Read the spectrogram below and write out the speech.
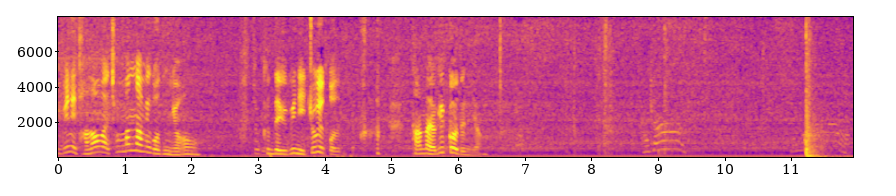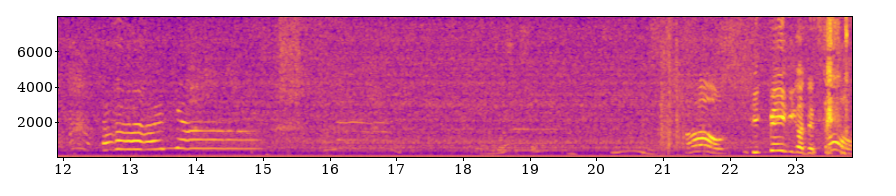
유빈이 다나와의 첫 만남이거든요. 근데 유빈이 이쪽에 있거든요. 다나 여기 있거든요. 아 빅베이비가 됐어.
